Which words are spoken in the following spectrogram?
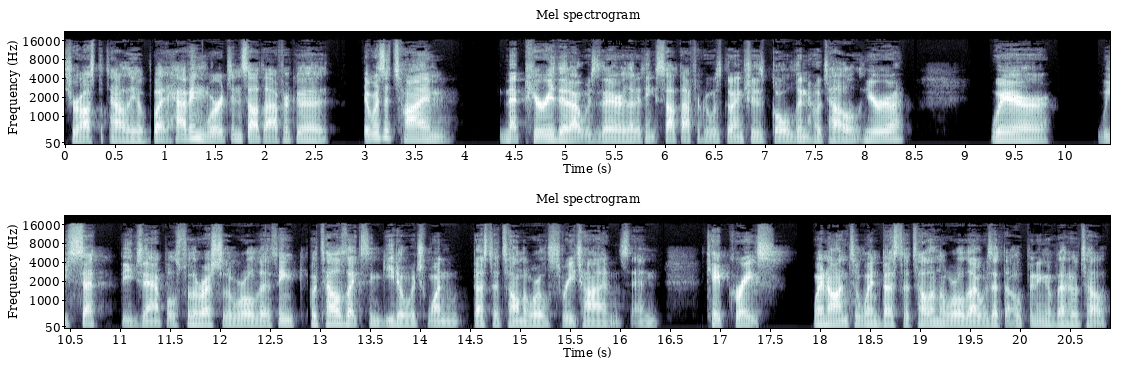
through hospitality. But having worked in South Africa, there was a time in that period that I was there that I think South Africa was going through this golden hotel era where we set the examples for the rest of the world. I think hotels like Singita, which won best hotel in the world three times, and Cape Grace went on to win best hotel in the world. I was at the opening of that hotel.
